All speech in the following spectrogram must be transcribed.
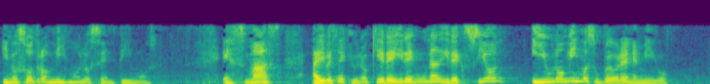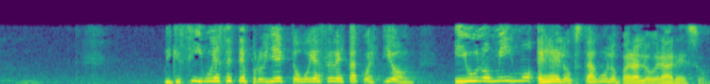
y nosotros mismos lo sentimos. Es más, hay veces que uno quiere ir en una dirección y uno mismo es su peor enemigo. Y que sí, voy a hacer este proyecto, voy a hacer esta cuestión, y uno mismo es el obstáculo para lograr eso.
